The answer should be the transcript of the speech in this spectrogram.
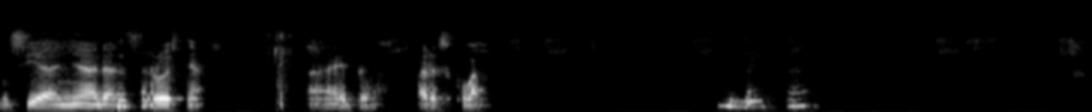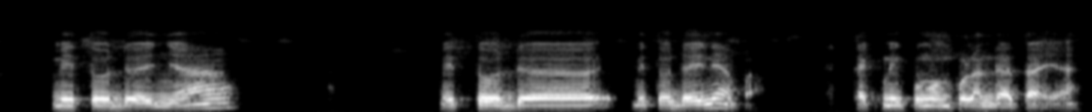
usianya dan seterusnya. Nah itu harus kuat. Metodenya metode metode ini apa? Teknik pengumpulan data ya.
